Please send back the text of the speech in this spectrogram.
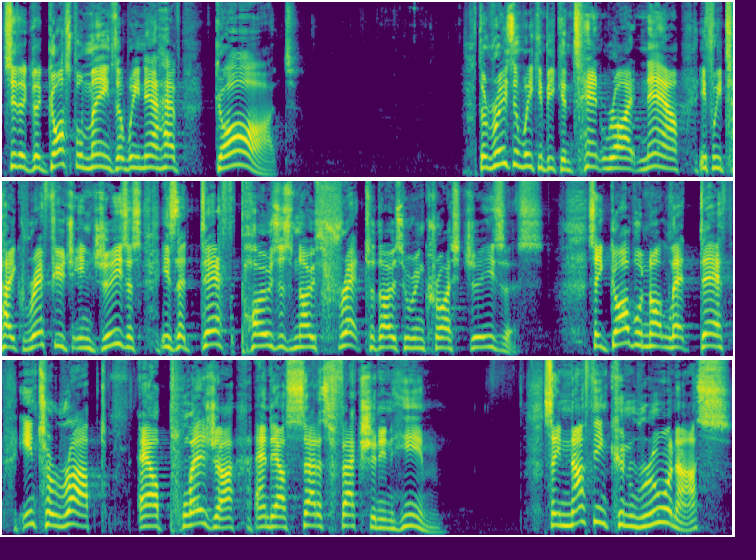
See, the, the gospel means that we now have God. The reason we can be content right now if we take refuge in Jesus is that death poses no threat to those who are in Christ Jesus. See, God will not let death interrupt our pleasure and our satisfaction in Him. See, nothing can ruin us,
